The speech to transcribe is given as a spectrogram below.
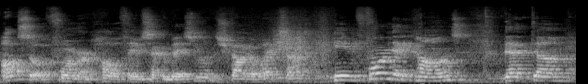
also a former Hall of Fame second baseman of the Chicago White Sox, he informed Eddie Collins that, um,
